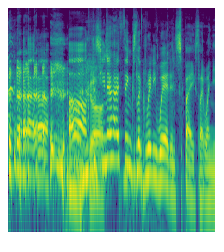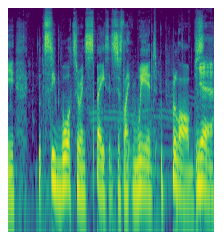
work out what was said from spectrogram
Oh, because God. you know how things look really weird in space, like when you see water in space, it's just like weird blobs. Yeah.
